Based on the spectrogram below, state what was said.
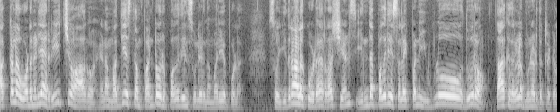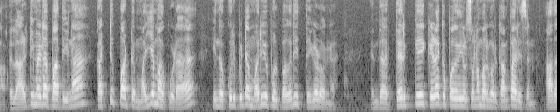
மக்களை உடனடியாக ரீச்சும் ஆகும். ஏன்னா மத்தியஸ்தம் பண்ணுற ஒரு பகுதின்னு சொல்லியிருந்த மாதிரியே போல். ஸோ இதனால் கூட ரஷ்யன்ஸ் இந்த பகுதியை செலக்ட் பண்ணி இவ்வளோ தூரம் தாக்குதல்களை முன்னெடுத்துட்டு இருக்கலாம். இதில் அல்டிமேட்டாக பார்த்தீங்கன்னா கட்டுப்பாட்டு மையமாக கூட இந்த குறிப்பிட்ட மரியப்பூல் பகுதி திகழுங்க இந்த தெற்கு கிழக்கு பகுதிகள் சொன்ன மாதிரி ஒரு கம்பாரிசன் அதை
